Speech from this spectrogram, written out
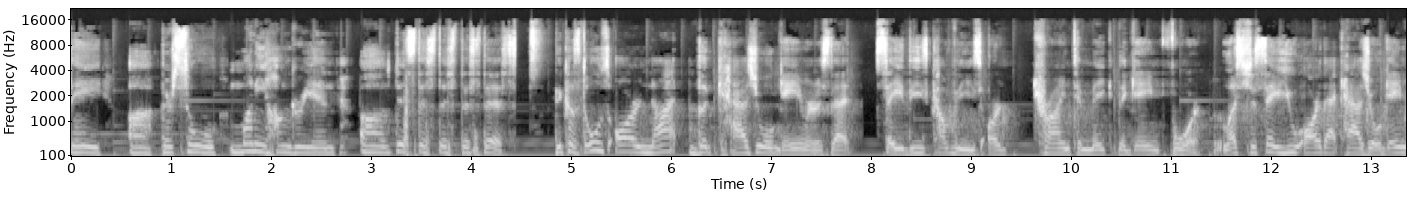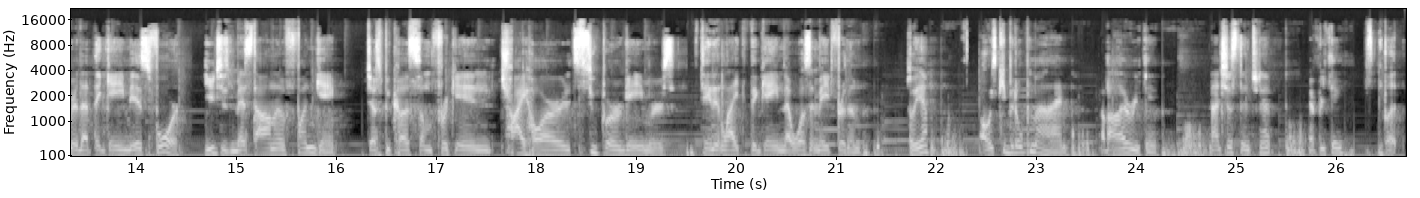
they, uh, they're so money hungry and, uh, this, this, this, this, this. Because those are not the casual gamers that say these companies are trying to make the game for. Let's just say you are that casual gamer that the game is for. You just missed out on a fun game just because some freaking try-hard super gamers didn't like the game that wasn't made for them. So yeah, always keep an open mind about everything, not just the internet, everything, but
